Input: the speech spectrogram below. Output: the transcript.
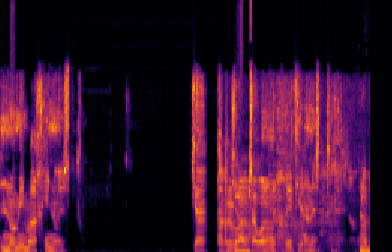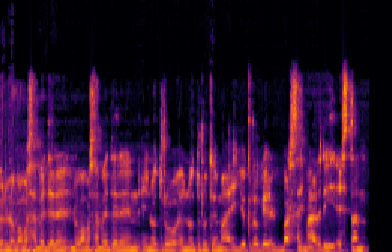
no me imagino esto. Que al Claro. Barça hicieran esto. No, pero nos vamos a meter en, nos vamos a meter en, en otro en otro tema y yo creo que el Barça y Madrid están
